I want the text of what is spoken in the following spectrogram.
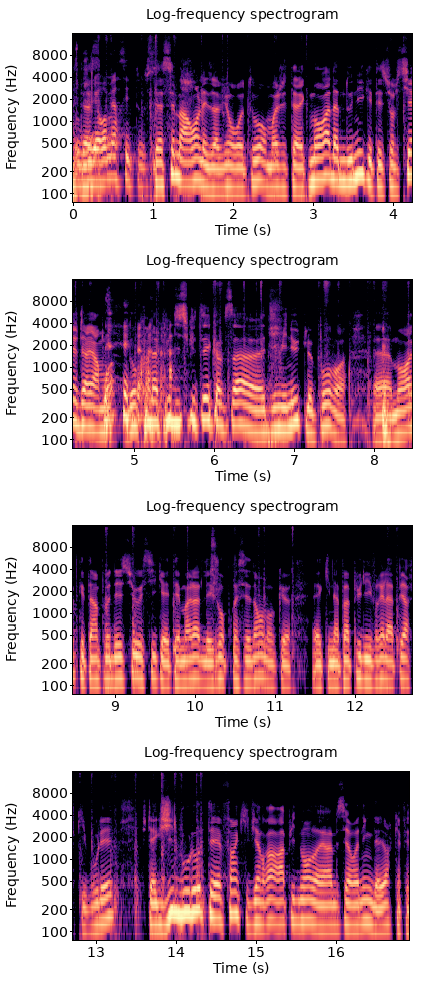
Donc je les remercie tous. C'est assez marrant les avions retour. Moi j'étais avec Morad Amdouni qui était sur le siège derrière moi. Donc on a pu discuter comme ça euh, 10 minutes, le pauvre. Euh, Morad qui était un peu déçu aussi, qui a été malade les jours précédents, donc qui n'a pas pu livrer la perf qu'il voulait. J'étais avec Gilles Boulot de TF1 qui viendra rapidement dans RMC Running d'ailleurs, qui a fait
